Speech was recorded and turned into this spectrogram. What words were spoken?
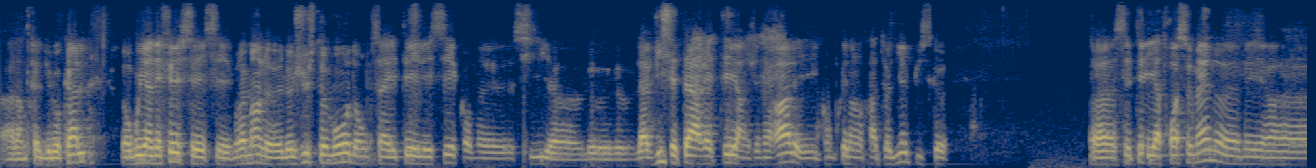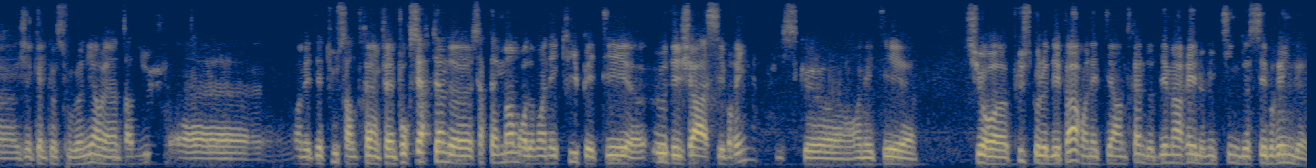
à l'entrée du local. Donc, oui, en effet, c'est vraiment le, juste mot. Donc, ça a été laissé comme si la vie s'était arrêtée en général, y compris dans notre atelier, puisque c'était il y a trois semaines, mais j'ai quelques souvenirs, bien entendu. on était tous en train, enfin, pour certains, certains membres de mon équipe étaient eux déjà à Sébring, puisqu'on était euh, plus que le départ. On était en train de démarrer le meeting de Sebring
